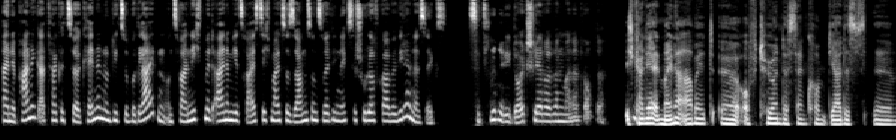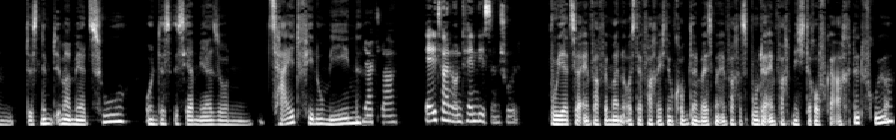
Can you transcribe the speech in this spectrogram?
eine Panikattacke zu erkennen und die zu begleiten. Und zwar nicht mit einem, jetzt reiß dich mal zusammen, sonst wird die nächste Schulaufgabe wieder eine Sechs. Zitiere die Deutschlehrerin meiner Tochter. Ich kann ja in meiner Arbeit äh, oft hören, dass dann kommt, ja, das, ähm, das nimmt immer mehr zu und das ist ja mehr so ein Zeitphänomen. Ja, klar. Eltern und Handys sind schuld. Wo jetzt ja einfach, wenn man aus der Fachrechnung kommt, dann weiß man einfach, es wurde einfach nicht darauf geachtet früher.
